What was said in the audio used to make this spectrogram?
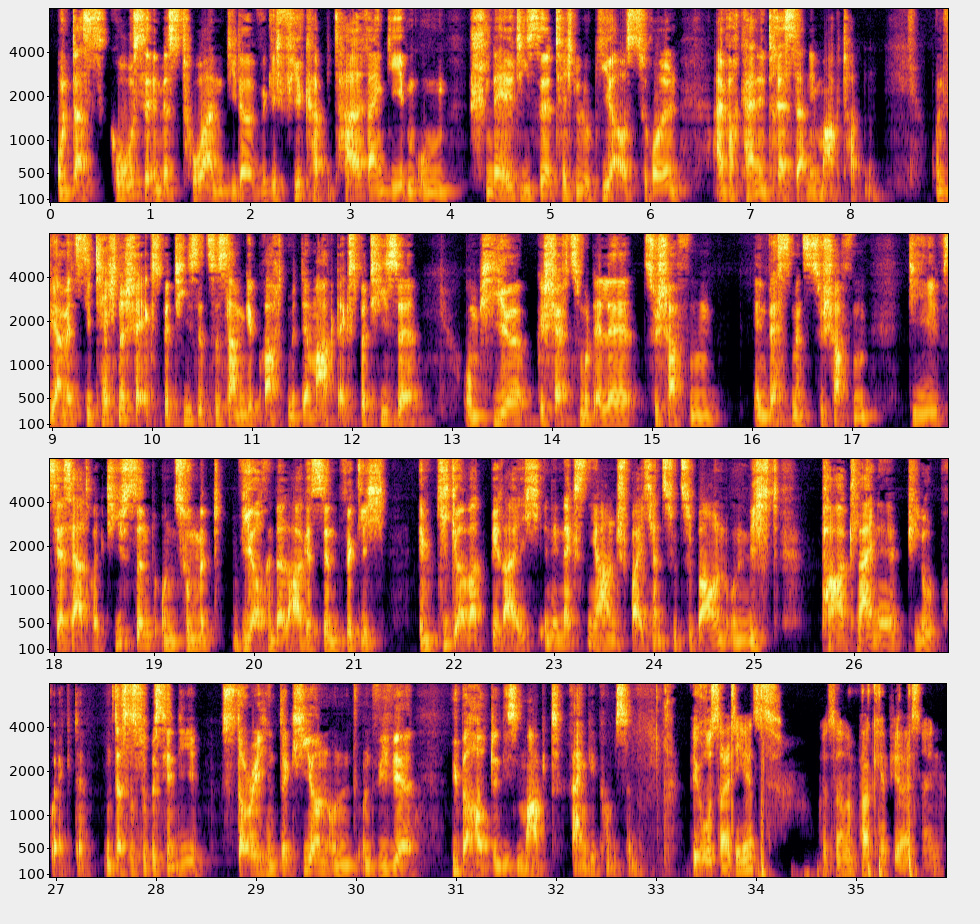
und dass große Investoren, die da wirklich viel Kapital reingeben, um schnell diese Technologie auszurollen, einfach kein Interesse an dem Markt hatten. Und wir haben jetzt die technische Expertise zusammengebracht mit der Marktexpertise, um hier Geschäftsmodelle zu schaffen, Investments zu schaffen, die sehr, sehr attraktiv sind und somit wir auch in der Lage sind, wirklich im Gigawatt-Bereich in den nächsten Jahren Speichern zuzubauen und nicht paar kleine Pilotprojekte. Und das ist so ein bisschen die Story hinter Kion und, und wie wir überhaupt in diesen Markt reingekommen sind. Wie groß seid ihr jetzt? Kannst du noch ein paar KPIs nennen?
